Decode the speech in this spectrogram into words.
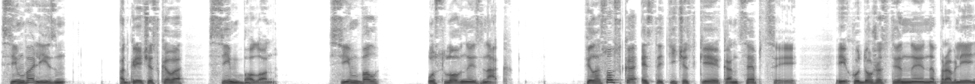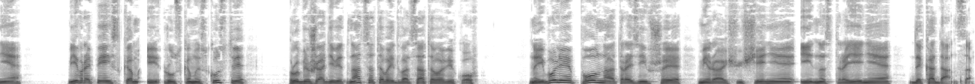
Символизм от греческого «символон» – символ, условный знак. Философско-эстетические концепции и художественные направления в европейском и русском искусстве рубежа XIX и XX веков, наиболее полно отразившие мироощущение и настроение декаданса.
